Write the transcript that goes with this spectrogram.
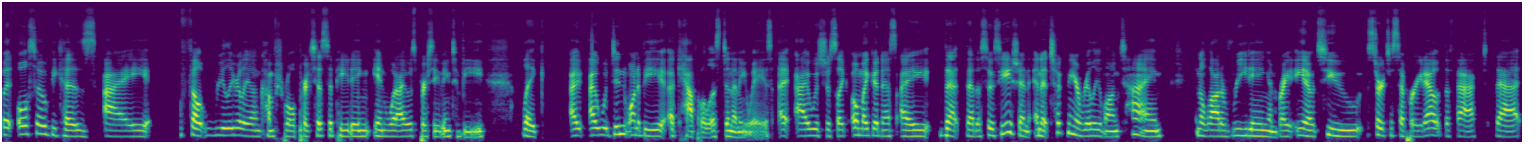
but also because i felt really really uncomfortable participating in what i was perceiving to be like I, I w- didn't want to be a capitalist in any ways. I, I was just like, oh my goodness, I that that association, and it took me a really long time and a lot of reading and write, you know, to start to separate out the fact that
